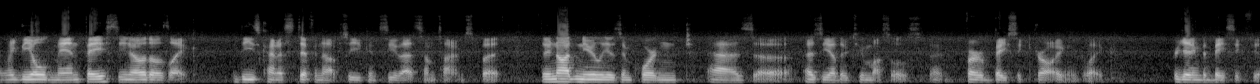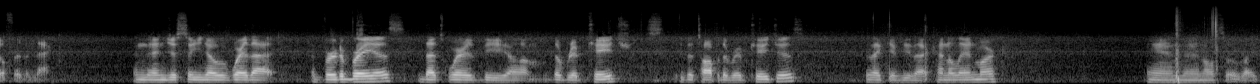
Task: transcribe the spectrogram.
like the old man face, you know, those like these kind of stiffen up so you can see that sometimes, but they're not nearly as important as uh, as the other two muscles uh, for basic drawing, like for getting the basic feel for the neck. And then just so you know where that vertebrae is, that's where the um, the rib cage, the top of the rib cage is. So that gives you that kind of landmark. And then also like,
